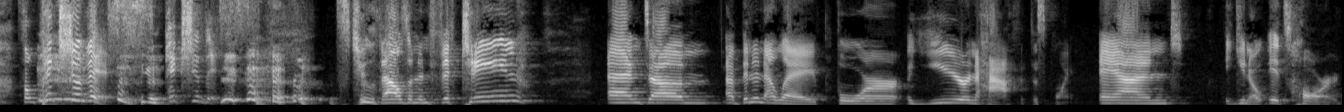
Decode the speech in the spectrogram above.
so picture this. Picture this. It's 2015. And um, I've been in LA for a year and a half at this point. And you know, it's hard.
